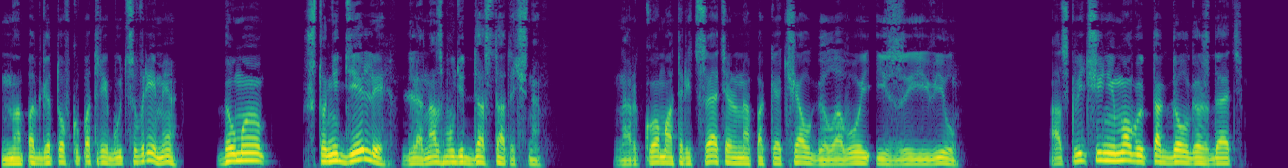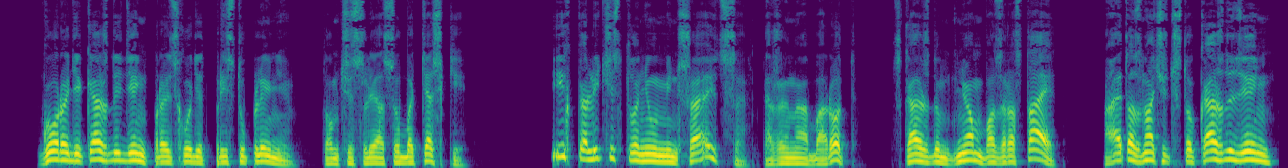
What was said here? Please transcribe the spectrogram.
На подготовку потребуется время. Думаю, что недели для нас будет достаточно. Нарком отрицательно покачал головой и заявил. Москвичи не могут так долго ждать. В городе каждый день происходят преступления, в том числе особо тяжкие. Их количество не уменьшается, даже наоборот, с каждым днем возрастает. А это значит, что каждый день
